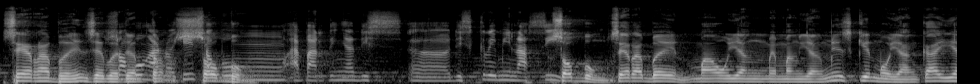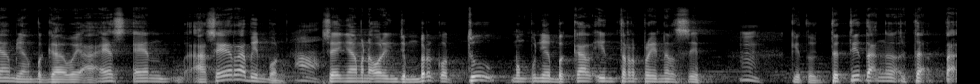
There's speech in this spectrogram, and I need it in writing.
Saya rabain saya ter- anu sobung apa artinya dis, eh, diskriminasi. Sobung, saya mau yang memang yang miskin, mau yang kaya, yang pegawai ASN, ah, saya pun. Ah. Saya nyaman orang Jember kok tuh mempunyai bekal entrepreneurship. Hmm. Gitu. Jadi tak, tak, tak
